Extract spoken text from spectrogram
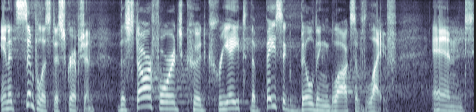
In its simplest description, the Star Forge could create the basic building blocks of life, and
